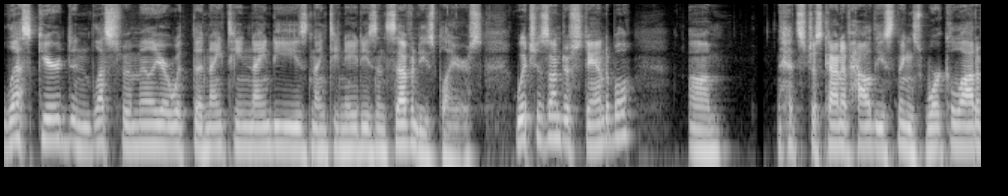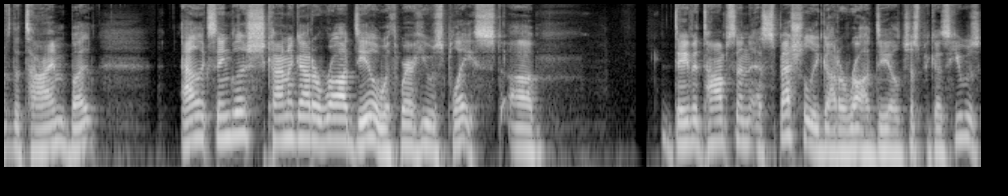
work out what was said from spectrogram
less geared and less familiar with the 1990s, 1980s, and 70s players, which is understandable. Um, it's just kind of how these things work a lot of the time. But Alex English kind of got a raw deal with where he was placed. Uh, David Thompson especially got a raw deal just because he was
